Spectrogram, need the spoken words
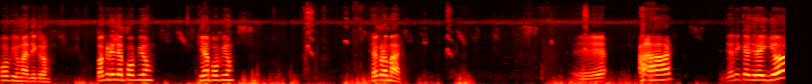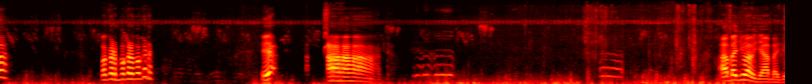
પોપિયું માં દીકરો. પકડી લે પોપિયું. ક્યાં પોપિયું? ઠેકડો માર. એ આ જરીક જ રહી ગયો. પકડ પકડ પકડ. એ આ. આ બાજુ આવી જા, આ બાજુ.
